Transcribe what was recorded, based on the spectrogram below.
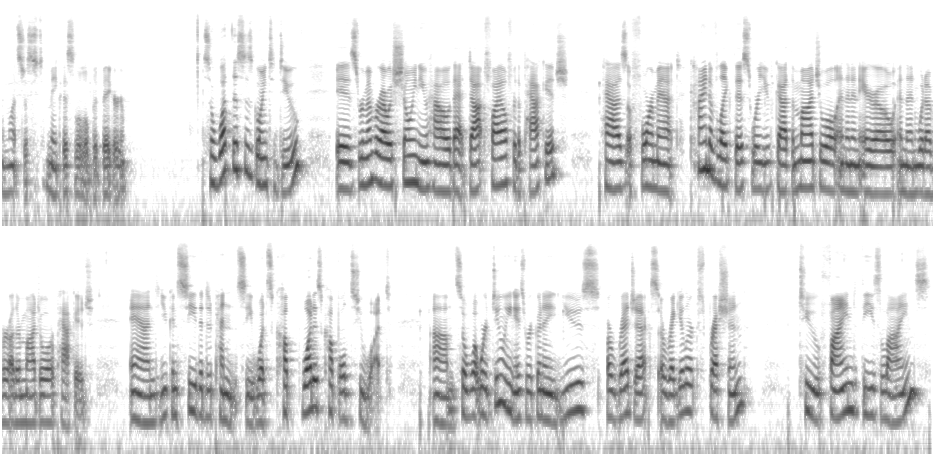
And let's just make this a little bit bigger. So what this is going to do is, remember I was showing you how that dot file for the package has a format kind of like this where you've got the module and then an arrow and then whatever other module or package. And you can see the dependency, what's cup what is coupled to what. Um, so what we're doing is we're going to use a regex, a regular expression, to find these lines.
